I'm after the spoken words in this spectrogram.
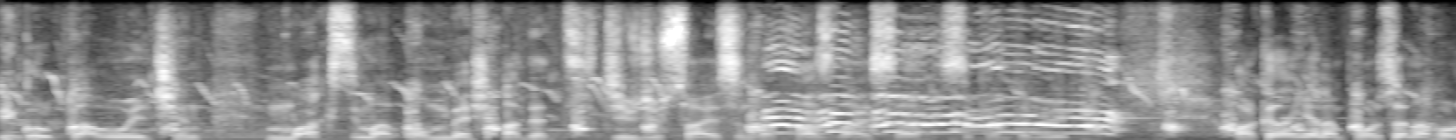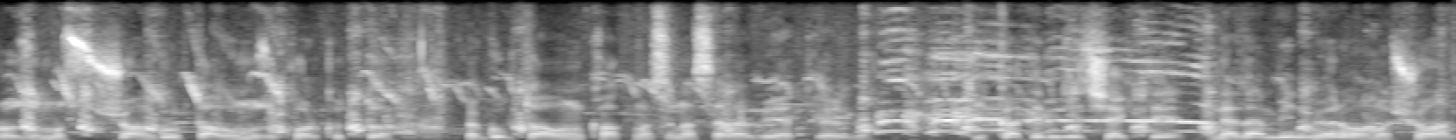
bir grup tavuğu için maksimal 15 adet civciv sayısında fazlaysa sıkıntı büyük. Arkadan gelen porselen horozumuz şu an grup tavuğumuzu korkuttu ve grup tavuğunun kalkmasına sebebiyet verdi. Dikkatimizi çekti. Neden bilmiyorum ama şu an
